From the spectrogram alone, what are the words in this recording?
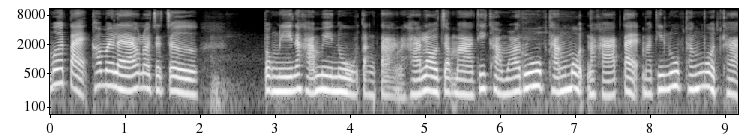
เมื่อแตะเข้ามาแล้วเราจะเจอตรงนี้นะคะเมนูต่างๆนะคะ เราจะมาที่คำว่ารูปทั้งหมดนะคะ แตะมาที่รูปทั้งหมดค่ะ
